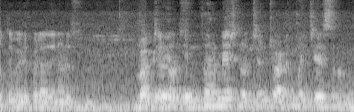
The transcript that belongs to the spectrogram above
మొత్తం అదే వ్యభిచారం నడుస్తుంది. ఇన్ఫర్మేషన్ వచ్చిన చోటకి మేము చేస్తున్నాము.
